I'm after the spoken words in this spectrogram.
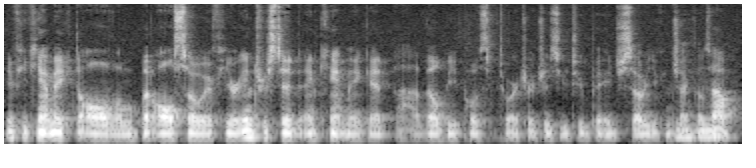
if you can't make it to all of them, but also if you're interested and can't make it, uh, they'll be posted to our church's YouTube page, so you can check those out.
